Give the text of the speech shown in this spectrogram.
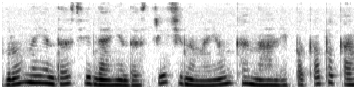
огромное. До свидания. До встречи на моем канале. Пока-пока.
